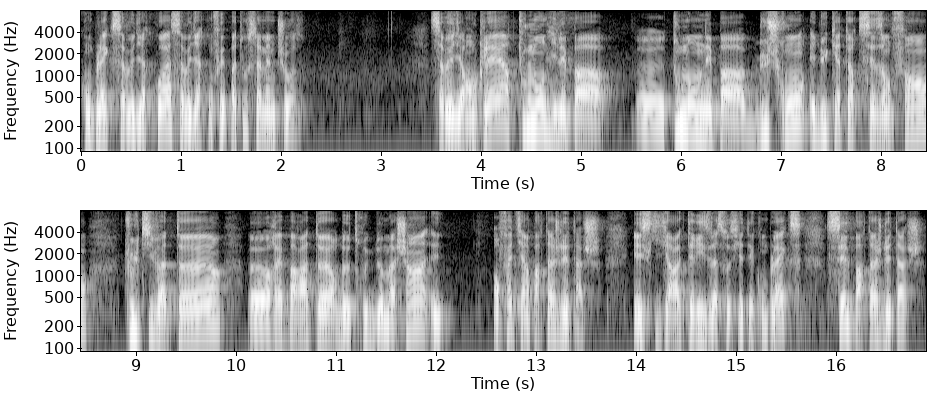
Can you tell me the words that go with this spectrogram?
Complexe, ça veut dire quoi? Ça veut dire qu'on ne fait pas tous la même chose. Ça veut dire en clair, tout le monde n'est pas, euh, n'est pas bûcheron, éducateur de ses enfants, cultivateur, euh, réparateur de trucs de machin. En fait, il y a un partage des tâches. Et ce qui caractérise la société complexe, c'est le partage des tâches.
